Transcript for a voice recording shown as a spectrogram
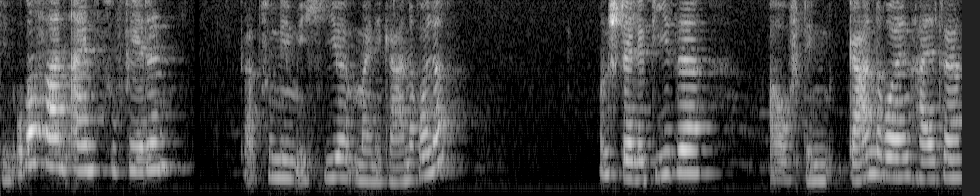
den Oberfaden einzufädeln. Dazu nehme ich hier meine Garnrolle und stelle diese auf den Garnrollenhalter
